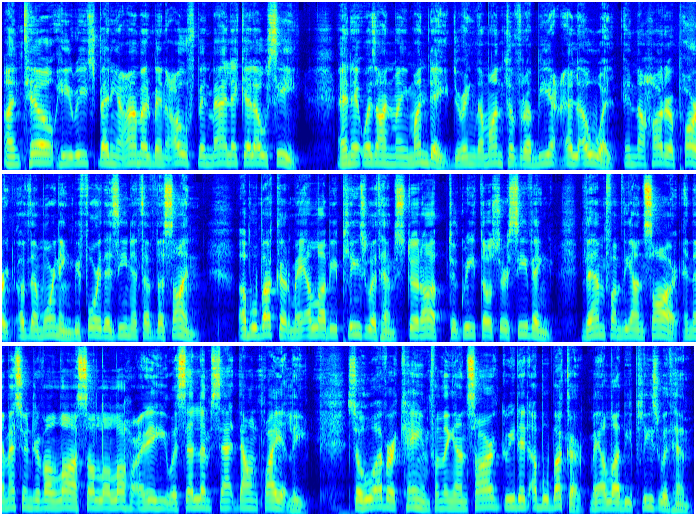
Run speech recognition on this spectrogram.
until he reached Bani Amr bin Auf bin Malik al Awsi. And it was on my Monday during the month of Rabi' al Awwal in the hotter part of the morning before the zenith of the sun. Abu Bakr, may Allah be pleased with him, stood up to greet those receiving them from the Ansar, and the Messenger of Allah sallallahu alaihi wasallam sat down quietly. So whoever came from the Ansar greeted Abu Bakr, may Allah be pleased with him,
